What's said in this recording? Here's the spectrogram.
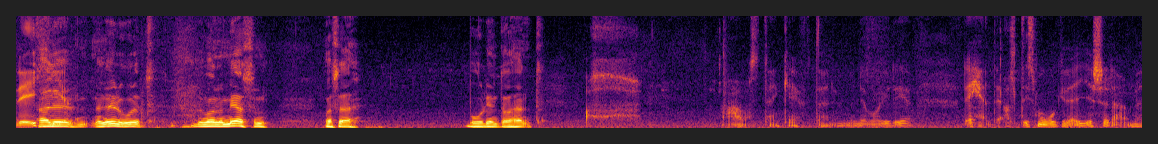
det är det, är- men det är roligt. Det var något mer som var så här, borde inte ha hänt. Jag måste tänka efter nu, men det var ju det. Det händer alltid små grejer sådär. Men...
